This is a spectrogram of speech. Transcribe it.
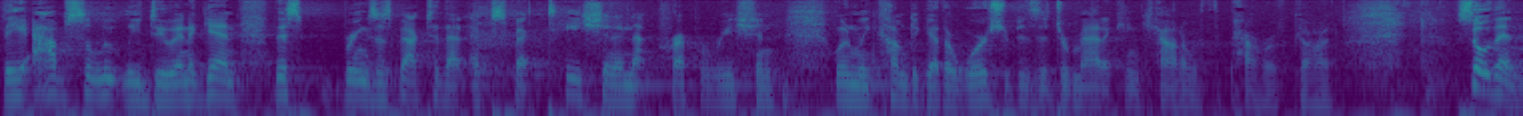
They absolutely do. And again, this brings us back to that expectation and that preparation when we come together. Worship is a dramatic encounter with the power of God. So then,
